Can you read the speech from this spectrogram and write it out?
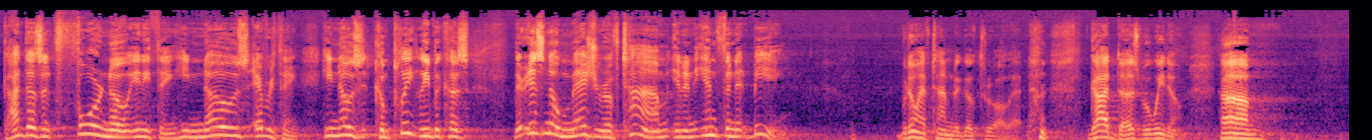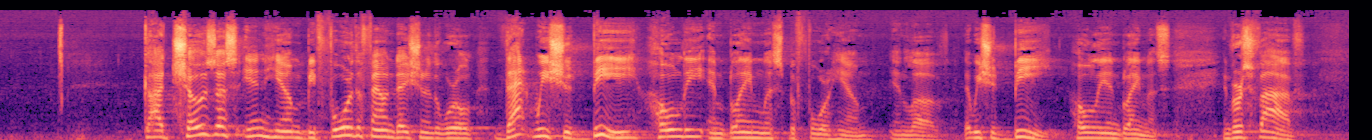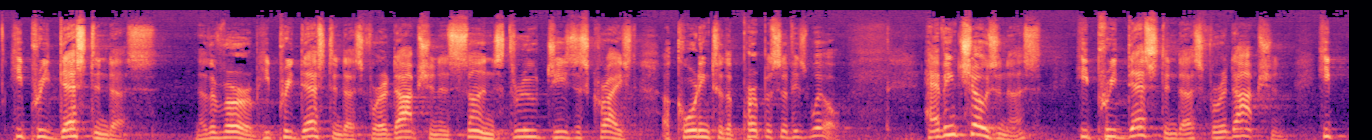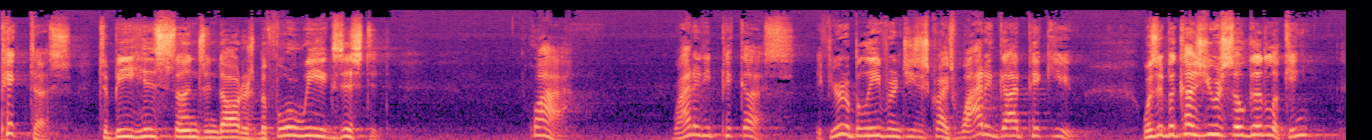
God doesn't foreknow anything, He knows everything. He knows it completely because there is no measure of time in an infinite being. We don't have time to go through all that. God does, but we don't. Um, God chose us in Him before the foundation of the world that we should be holy and blameless before Him in love that we should be holy and blameless. In verse 5, He predestined us. Another verb. He predestined us for adoption as sons through Jesus Christ, according to the purpose of His will. Having chosen us, He predestined us for adoption. He picked us to be His sons and daughters before we existed. Why? Why did He pick us? If you're a believer in Jesus Christ, why did God pick you? Was it because you were so good looking?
